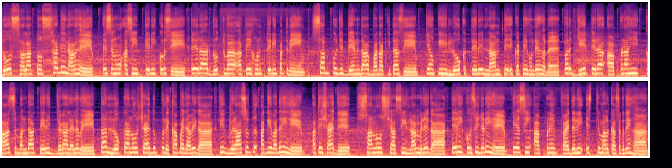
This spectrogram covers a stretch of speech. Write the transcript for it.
2 ਸਾਲਾਂ ਤੋਂ ਸਾਡੇ ਨਾਲ ਹੈ। ਇਸ ਨੂੰ ਅਸੀਂ ਤੇਰੀ ਕੁਰਸੀ, ਤੇਰਾ ਰੁਤਬਾ ਅਤੇ ਹੁਣ ਤੇਰੀ ਪਤਨੀ ਸਭ ਕੁਝ ਦੇਣ ਦਾ ਵਾਅਦਾ ਕੀਤਾ ਸੀ, ਕਿਉਂਕਿ ਲੋਕ ਤੇਰੇ ਨਾਮ ਤੇ ਇਕੱਠੇ ਹੁੰਦੇ ਹਨ। ਪਰ ਜੇ ਤੇਰਾ ਆਪਣਾ ਹੀ ਖਾਸ ਬੰਦਾ ਤੇਰੀ ਜਗ੍ਹਾ ਲੈ ਲਵੇ, ਤਾਂ ਲੋਕਾਂ ਨੂੰ ਸ਼ਾਇਦ ਭੁਲੇਖਾ ਪੈ ਜਾਵੇਗਾ ਕਿ ਵਿਰਾਸਤ ਅੱਗੇ ਵਧ ਰਹੀ ਹੈ। ਅਤੇ ਸ਼ਾਇਦ ਸਾਨੂੰ ਸਿਆਸੀ ਲਾਭ ਮਿਲੇਗਾ। ਤੇਰੀ ਕੁਰਸੀ ਜਿਹੜੀ ਹੈ, ਇਹ ਅਸੀਂ ਆਪਣੇ ਫਾਇਦੇ ਲਈ ਇਸਤੇਮਾਲ ਕਰ ਸਕਦੇ ਹਾਂ।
